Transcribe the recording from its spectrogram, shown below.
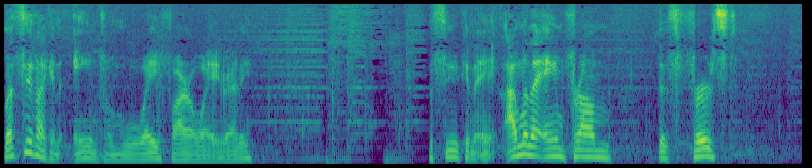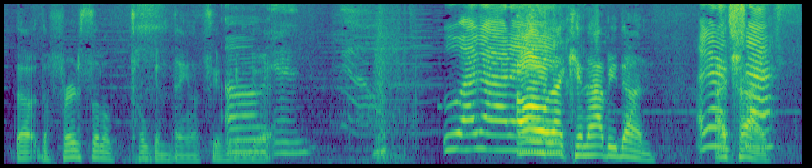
Let's see if I can aim from way far away. Ready? Let's see who can aim. I'm gonna aim from this first, the the first little token thing. Let's see if we can Um, do it. and ooh, I got it. Oh, that cannot be done. I got I tried. chef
